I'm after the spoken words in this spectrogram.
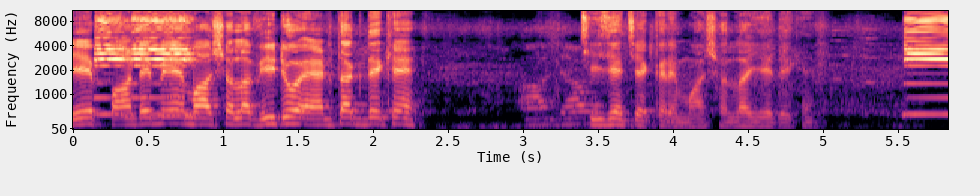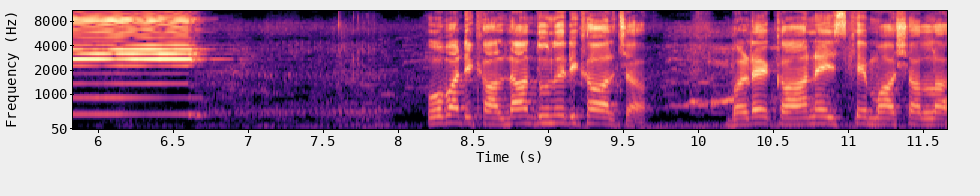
ये पांडे में माशाल्लाह। वीडियो एंड तक देखें। चीज़ें चेक करें माशाल्लाह ये देखें। वो बा दिखाल दांत दूने दिखाल चा। बड़े कान है इसके माशाल्लाह।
